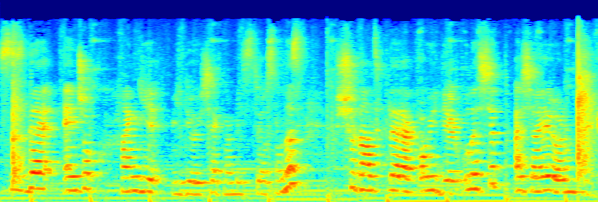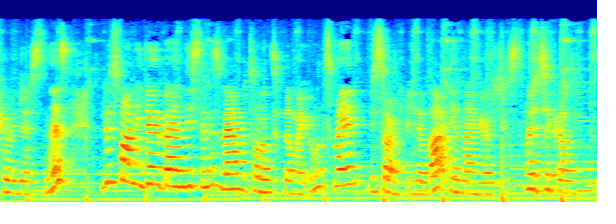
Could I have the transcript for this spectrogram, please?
Siz de en çok hangi videoyu çekmemi istiyorsanız şuradan tıklayarak o videoya ulaşıp aşağıya yorum bırakabilirsiniz. Lütfen videoyu beğendiyseniz beğen butonuna tıklamayı unutmayın. Bir sonraki videoda yeniden görüşürüz. Hoşçakalın.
